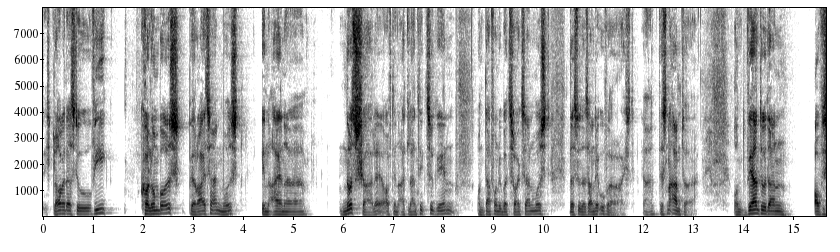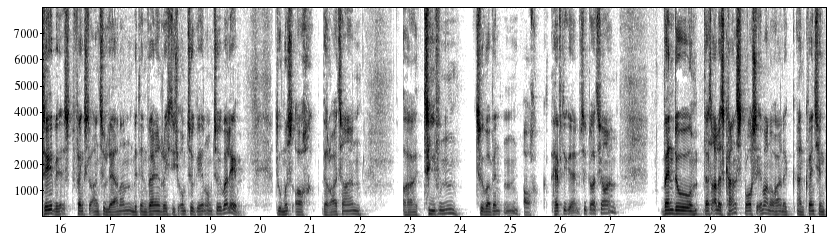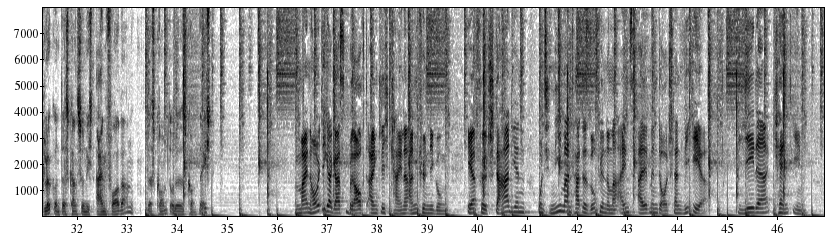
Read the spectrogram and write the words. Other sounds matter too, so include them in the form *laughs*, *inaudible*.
Ich glaube, dass du wie Kolumbus bereit sein musst, in einer Nussschale auf den Atlantik zu gehen und davon überzeugt sein musst, dass du das andere Ufer erreichst. Ja, das ist ein Abenteuer. Und während du dann auf See bist, fängst du an zu lernen, mit den Wellen richtig umzugehen, um zu überleben. Du musst auch bereit sein, äh, Tiefen zu überwinden, auch heftige Situationen. Wenn du das alles kannst, brauchst du immer noch eine, ein Quäntchen Glück und das kannst du nicht einfordern. Das kommt oder das kommt nicht. Mein heutiger Gast braucht eigentlich keine Ankündigung. Er füllt Stadien und niemand hatte so viel Nummer 1 Alben in Deutschland wie er. Jeder kennt ihn.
